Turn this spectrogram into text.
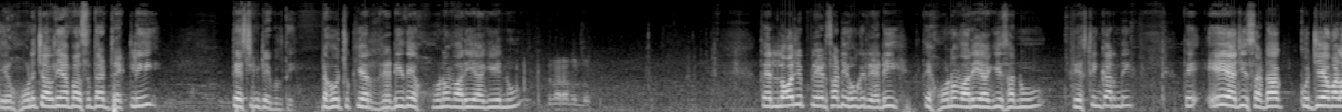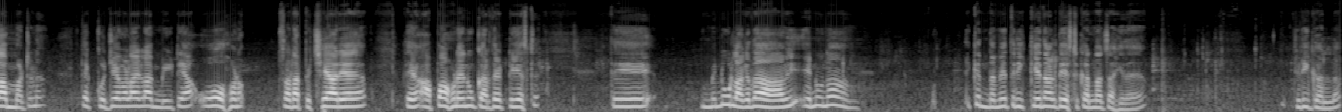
ਤੇ ਹੁਣ ਚੱਲਦੇ ਬਸ ਦਾ ਡਾਇਰੈਕਟਲੀ ਟੇਸਟਿੰਗ ਟੇਬਲ ਤੇ। ਹੋ ਚੁੱਕੀ ਹੈ ਰੈਡੀ ਤੇ ਹੁਣ ਵਾਰੀ ਆ ਗਈ ਇਹਨੂੰ। ਦੁਬਾਰਾ ਬੋਲੋ। ਤੇ ਲਓ ਜੀ ਪਲੇਟ ਸਾਡੀ ਹੋ ਗਈ ਰੈਡੀ ਤੇ ਹੁਣ ਵਾਰੀ ਆ ਗਈ ਸਾਨੂੰ ਟੇਸਟਿੰਗ ਕਰਨ ਦੀ। ਤੇ ਇਹ ਹੈ ਜੀ ਸਾਡਾ ਕੁੱਜੇ ਵਾਲਾ ਮਟਨ ਤੇ ਕੁੱਜੇ ਵਾਲਾ ਜਿਹੜਾ ਮੀਟ ਆ ਉਹ ਹੁਣ ਸਾਡਾ ਪਿੱਛੇ ਆ ਰਿਹਾ ਆ। ਤੇ ਆਪਾਂ ਹੁਣ ਇਹਨੂੰ ਕਰਦੇ ਟੇਸਟ ਤੇ ਮੈਨੂੰ ਲੱਗਦਾ ਵੀ ਇਹਨੂੰ ਨਾ ਇੱਕ ਨਵੇਂ ਤਰੀਕੇ ਨਾਲ ਟੇਸਟ ਕਰਨਾ ਚਾਹੀਦਾ ਆ। ਜਿਹੜੀ ਗੱਲ ਆ?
